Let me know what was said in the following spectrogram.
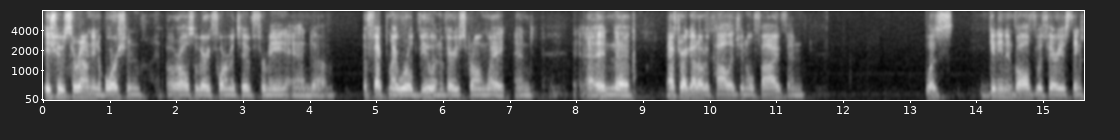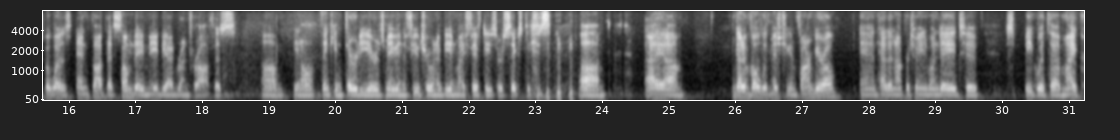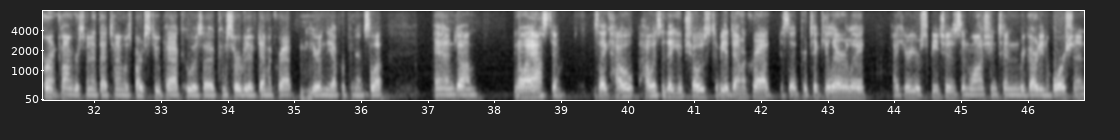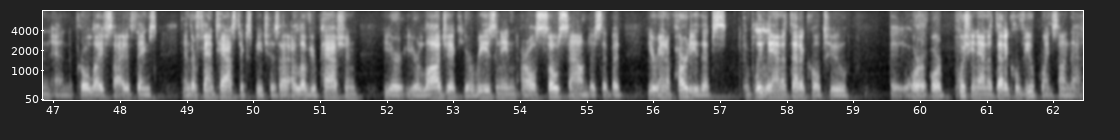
issues surrounding abortion are also very formative for me and um, affect my worldview in a very strong way. And and uh, after I got out of college in 05 and was getting involved with various things, but was and thought that someday maybe I'd run for office. Um, you know, thinking 30 years maybe in the future when I'd be in my 50s or 60s. um, I um, got involved with Michigan Farm Bureau and had an opportunity one day to speak with uh, my current congressman at that time was Bart Stupak, who was a conservative Democrat mm-hmm. here in the Upper Peninsula. And um, you know, I asked him, he's like, "How how is it that you chose to be a Democrat?" He said, particularly, I hear your speeches in Washington regarding abortion and the pro-life side of things, and they're fantastic speeches. I, I love your passion, your your logic, your reasoning are all so sound. I said, but you're in a party that's completely antithetical to uh, or or pushing antithetical viewpoints on that.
